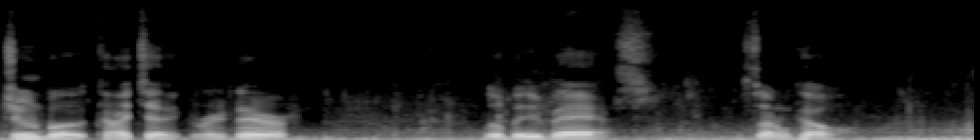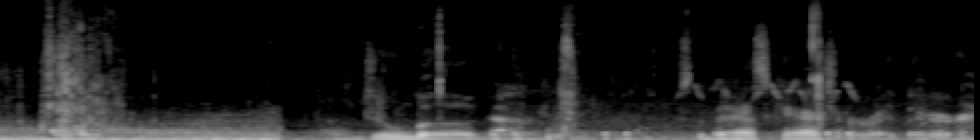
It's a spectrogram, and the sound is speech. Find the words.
Junebug. Keitech right there. Little baby bass. Let's let him go. Junebug. It's the bass catcher right there.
